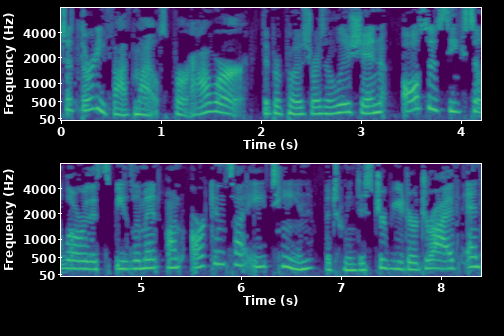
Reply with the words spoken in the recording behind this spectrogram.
to 35 miles per hour. The proposed resolution also seeks to lower the speed limit on Arkansas 18 between Distributor Drive and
